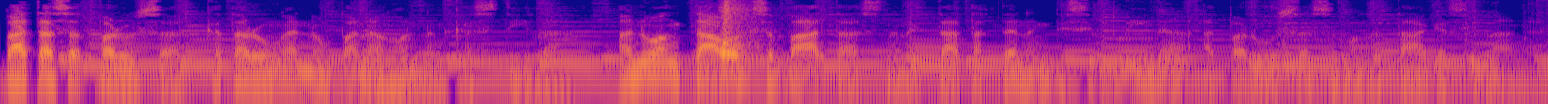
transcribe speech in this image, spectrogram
Batas at parusa, katarungan ng panahon ng Kastila. Ano ang tawag sa batas na nagtatakda ng disiplina at parusa sa mga taga-silangan?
